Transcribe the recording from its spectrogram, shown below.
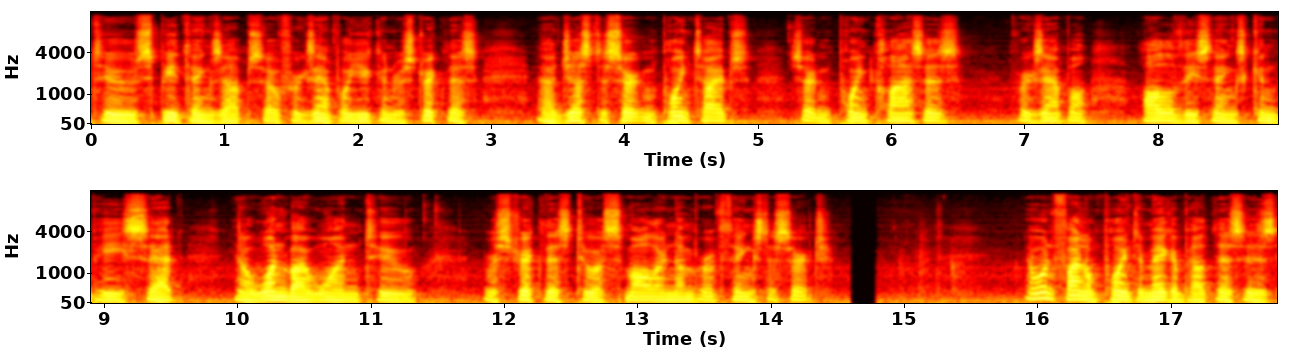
to speed things up. So for example, you can restrict this uh, just to certain point types, certain point classes, for example. All of these things can be set you know, one by one to restrict this to a smaller number of things to search. Now one final point to make about this is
